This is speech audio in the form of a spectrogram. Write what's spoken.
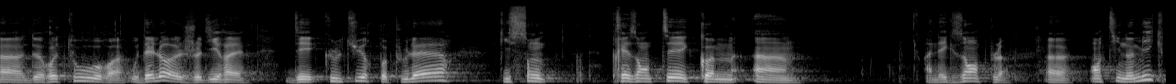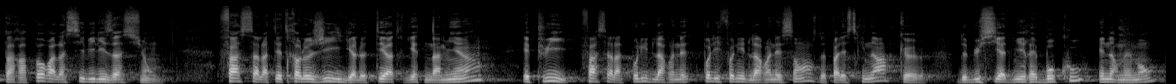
euh, de retour ou d'éloge, je dirais, des cultures populaires qui sont présentées comme un, exemple euh, antinomique par rapport à la civilisation. Face à la tétralogie, il y a le théâtre vietnamien, et puis face à la polyphonie de la Renaissance de Palestrina, que Debussy admirait beaucoup, énormément,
